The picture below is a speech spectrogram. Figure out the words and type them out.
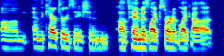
um, and the characterization of him as like sort of like a,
